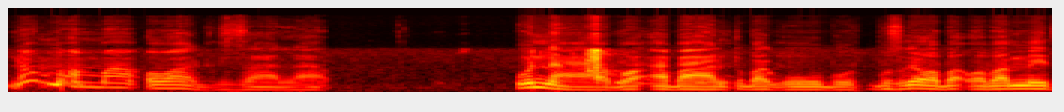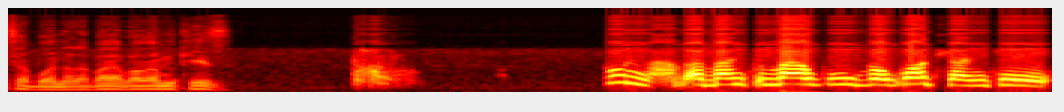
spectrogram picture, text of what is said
lo mama owakuzala unabo abantu bakubo busuke waba- wabamitha bona laba bakamkhize? Kunabo abantu bakubo kodwa nje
